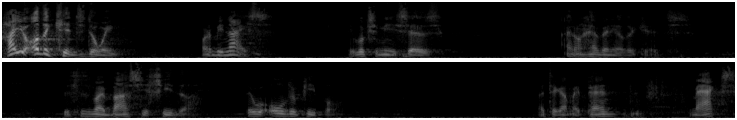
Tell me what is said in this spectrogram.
how are your other kids doing? I want to be nice. He looks at me, he says, I don't have any other kids. This is my Bas Yechida. They were older people. I take out my pen. Max?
